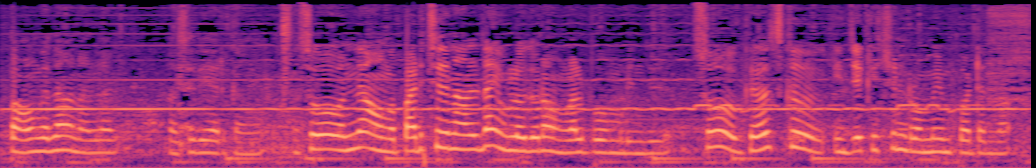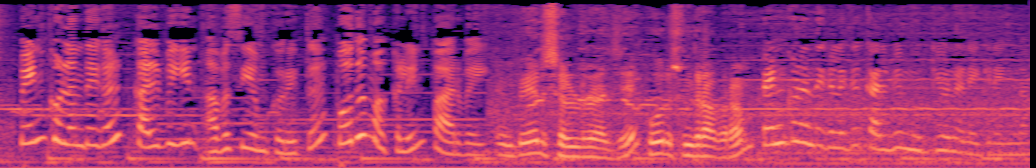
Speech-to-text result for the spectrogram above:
இப்போ அவங்க தான் நல்ல வசதியாக இருக்காங்க. ஸோ வந்து அவங்க படிச்சதுனால தான் இவ்வளோ தூரம் அவங்களால போக முடிஞ்சது. ஸோ கேர்ள்ஸ்க்கு எஜுகேஷன் ரொம்ப இம்பார்ட்டன்ட் தான். பெண் குழந்தைகள் கல்வியின் அவசியம் குறித்து பொதுமக்களின் பார்வை. என் பேர் செல்வராஜ் ஊர் சுந்தராபுரம். பெண் குழந்தைகளுக்கு கல்வி முக்கியம் நினைக்கிறீங்களா?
